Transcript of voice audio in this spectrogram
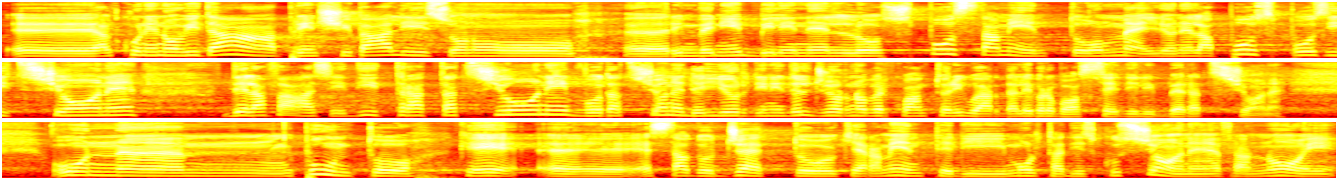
eh, alcune novità principali sono eh, rinvenibili nello spostamento, o meglio nella posposizione della fase di trattazione e votazione degli ordini del giorno per quanto riguarda le proposte di deliberazione. Un um, punto che eh, è stato oggetto chiaramente di molta discussione fra noi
